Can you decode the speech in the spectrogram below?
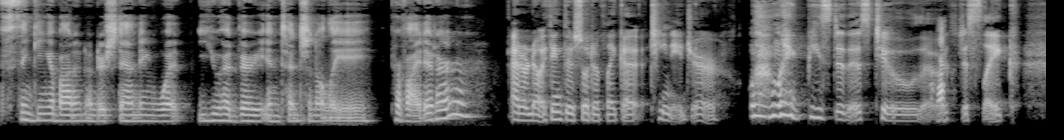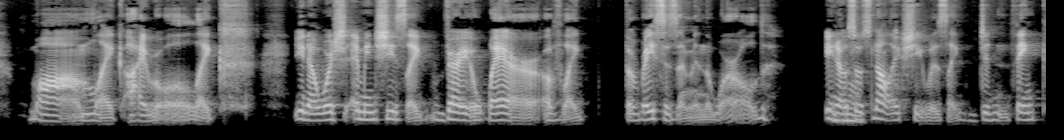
thinking about and understanding what you had very intentionally provided her I don't know. I think there's sort of like a teenager like piece to this too. It's just like mom, like eye roll, like you know, where she, I mean, she's like very aware of like the racism in the world. You know, mm-hmm. so it's not like she was like didn't think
